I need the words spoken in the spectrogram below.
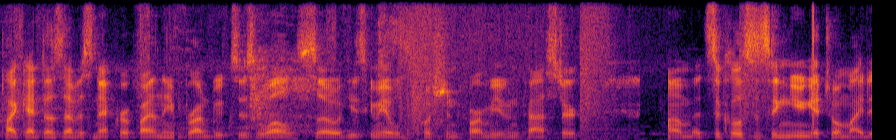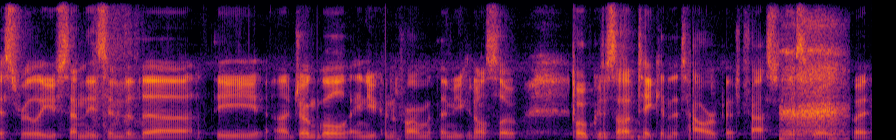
Pajkatt does have his Necro finally, Brown Boots as well, so he's gonna be able to push and farm even faster. Um, it's the closest thing you can get to a Midas, really. You send these into the the uh, jungle, and you can farm with them. You can also focus on taking the tower a bit faster this way. But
